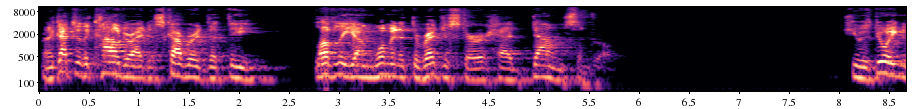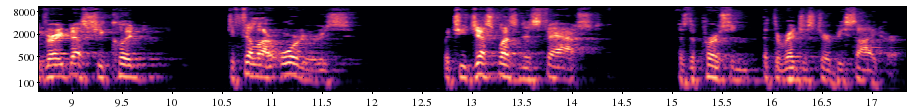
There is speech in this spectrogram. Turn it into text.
When I got to the counter, I discovered that the lovely young woman at the register had Down syndrome. She was doing the very best she could to fill our orders, but she just wasn't as fast as the person at the register beside her.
